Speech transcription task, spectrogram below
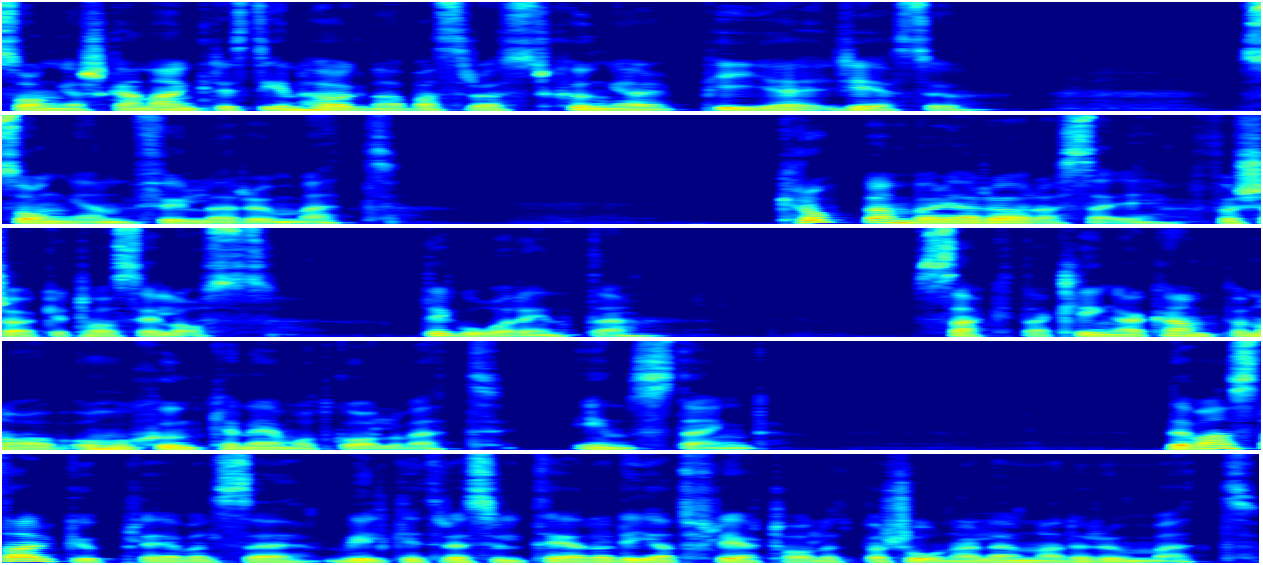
Sångerskan Ann-Kristin Högnabbas röst sjunger Pie Jesu. Sången fyller rummet. Kroppen börjar röra sig, försöker ta sig loss. Det går inte. Sakta klingar kampen av och hon sjunker ner mot golvet, instängd. Det var en stark upplevelse vilket resulterade i att flertalet personer lämnade rummet.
